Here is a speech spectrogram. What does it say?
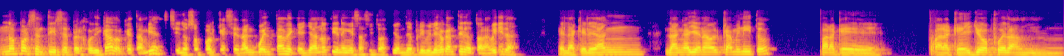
no por sentirse perjudicados, que también, sino porque se dan cuenta de que ya no tienen esa situación de privilegio que han tenido toda la vida en la que le han, le han allanado el caminito para que, para que ellos puedan,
